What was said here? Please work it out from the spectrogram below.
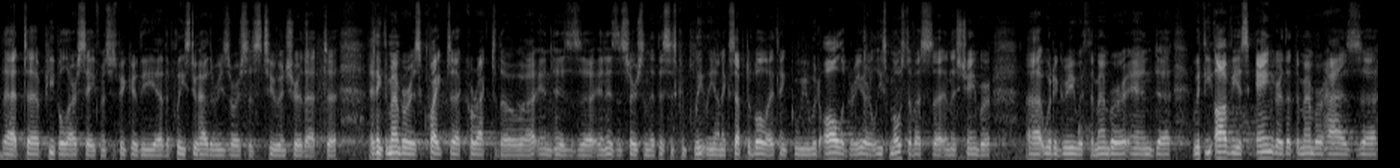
that people are safe. Mr. Speaker, the the police do have the resources to ensure that. I think the member is quite correct, though, in his in his assertion that this is completely unacceptable. I think we would all agree, or at least most of us in this chamber, would agree with the member and with the obvious anger that the member has uh,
